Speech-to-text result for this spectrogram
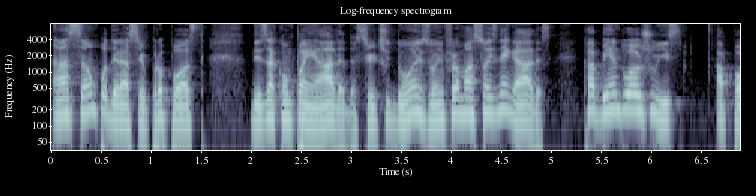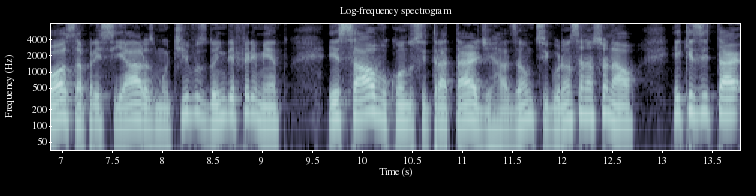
a ação poderá ser proposta desacompanhada das certidões ou informações negadas, cabendo ao juiz, após apreciar os motivos do indeferimento, e salvo quando se tratar de razão de segurança nacional, requisitar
